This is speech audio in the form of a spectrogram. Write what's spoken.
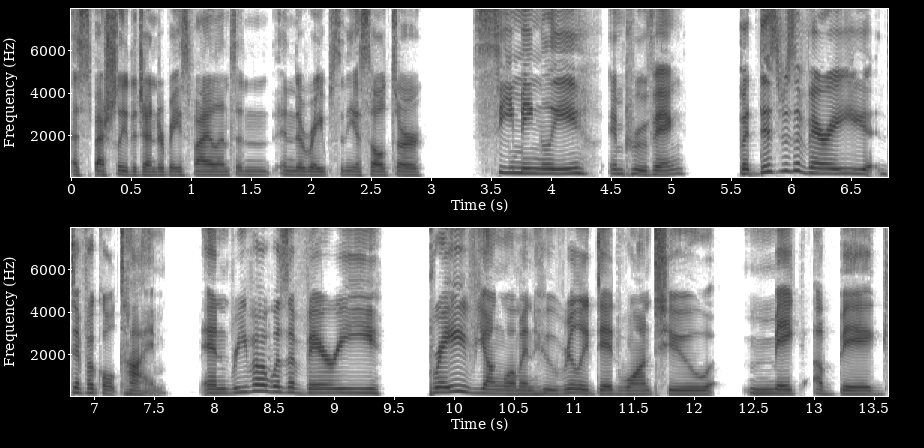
especially the gender based violence and, and the rapes and the assaults are seemingly improving. But this was a very difficult time. And Reeva was a very brave young woman who really did want to make a big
